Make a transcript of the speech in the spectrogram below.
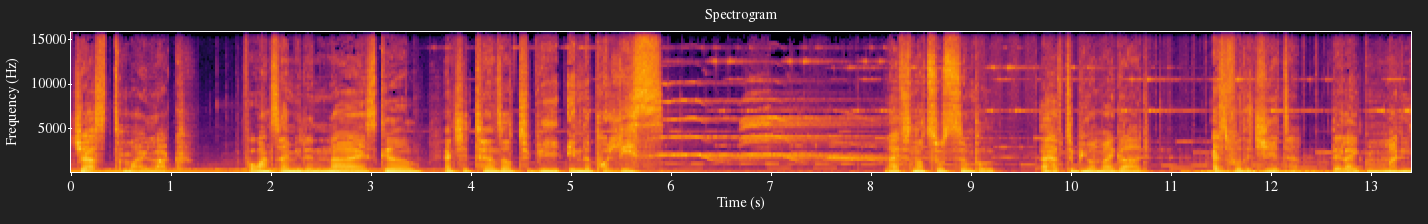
Just my luck. For once, I meet a nice girl and she turns out to be in the police. Life's not so simple. I have to be on my guard. As for the Jeta, they like money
